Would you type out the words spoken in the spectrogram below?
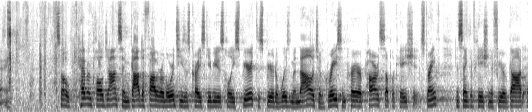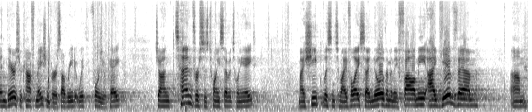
Okay. So, Kevin Paul Johnson, God the Father, our Lord Jesus Christ, give you his Holy Spirit, the spirit of wisdom and knowledge, of grace and prayer, power and supplication, strength and sanctification and fear of God. And there's your confirmation verse. I'll read it with, for you, okay? John 10, verses 27 28. My sheep listen to my voice. I know them and they follow me. I give them. Um,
